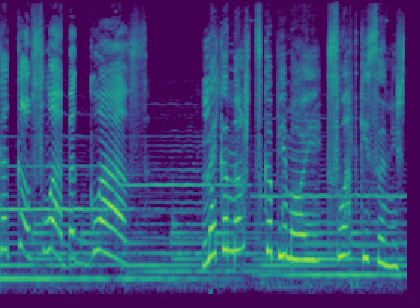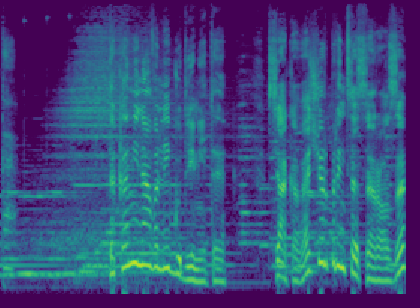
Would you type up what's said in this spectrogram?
какъв сладък глас! Лека нощ, скъпи мои, сладки сънища. Така минавали годините. Всяка вечер принцеса Роза,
